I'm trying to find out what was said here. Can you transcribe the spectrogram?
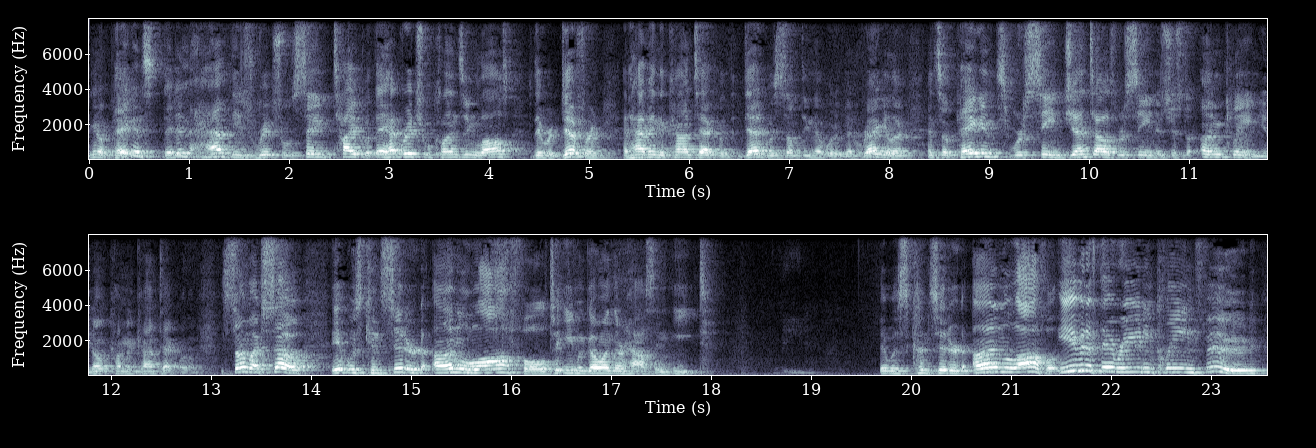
you know, pagans, they didn't have these rituals, same type, but they had ritual cleansing laws. They were different, and having the contact with the dead was something that would have been regular. And so pagans were seen, Gentiles were seen as just unclean. You don't come in contact with them. So much so, it was considered unlawful to even go in their house and eat. It was considered unlawful. Even if they were eating clean food,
